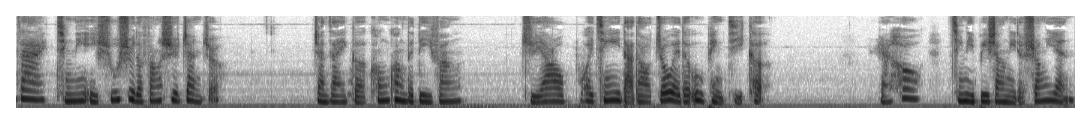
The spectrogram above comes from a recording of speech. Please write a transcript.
在，请你以舒适的方式站着，站在一个空旷的地方，只要不会轻易打到周围的物品即可。然后，请你闭上你的双眼，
